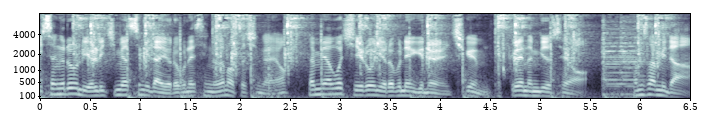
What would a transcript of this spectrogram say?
이상으로 리얼리즘이었습니다. 여러분의 생각은 어떠신가요? 현명하고 지혜로운 여러분의 의견을 지금 댓글에 남겨주세요. 감사합니다.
